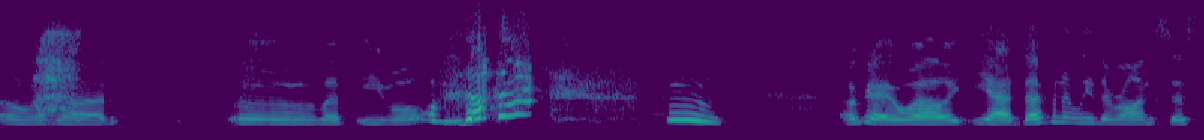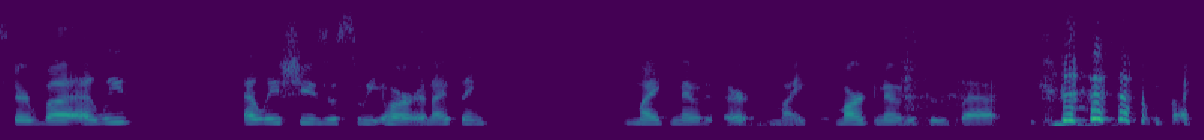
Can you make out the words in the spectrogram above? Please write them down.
Oh my god. Oh, that's evil. Okay, well, yeah, definitely the wrong sister, but at least at least she's a sweetheart and I think Mike notice or Mike Mark notices that. Mike.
